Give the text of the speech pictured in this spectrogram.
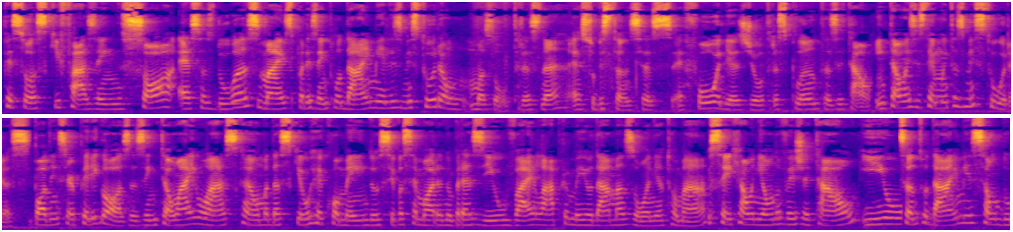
pessoas que fazem só essas duas, mas, por exemplo, o daime, eles misturam umas outras, né? É, substâncias, é, folhas de outras plantas e tal. Então existem muitas misturas, podem ser perigosas. Então a ayahuasca é uma das que eu recomendo se você mora no Brasil, vai lá pro meio da Amazônia tomar. Eu sei que a União do Vegetal e o Santo Daime são duas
